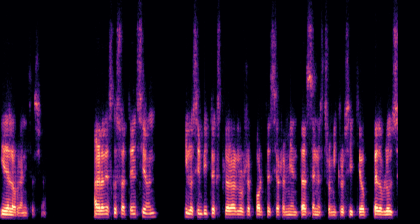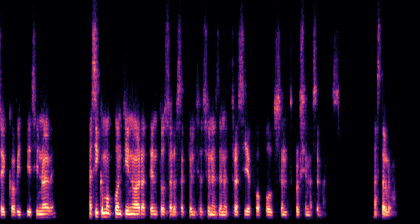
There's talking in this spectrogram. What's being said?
y de la organización. Agradezco su atención y los invito a explorar los reportes y herramientas en nuestro micrositio PwC COVID-19, así como continuar atentos a las actualizaciones de nuestra CFO Pulse en las próximas semanas. Hasta luego.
